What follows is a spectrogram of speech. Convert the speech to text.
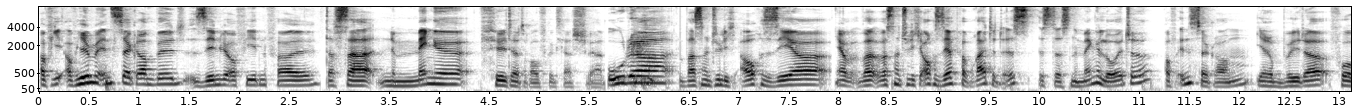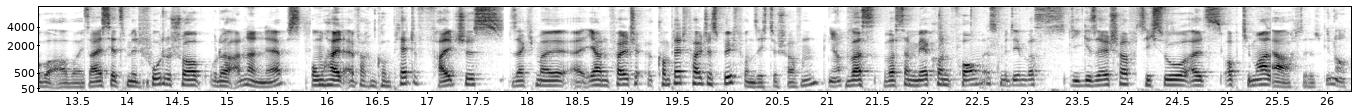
auf, je, auf jedem Instagram-Bild sehen wir auf jeden Fall, dass da eine Menge Filter drauf geklatscht werden. Oder was natürlich auch sehr, ja, wa- was natürlich auch sehr verbreitet ist, ist, dass eine Menge Leute auf Instagram ihre Bilder vorbearbeiten. Sei es jetzt mit Photoshop oder anderen Apps, um halt einfach ein komplett falsches, sag ich mal, äh, ja, ein falsch, komplett falsches Bild von sich zu schaffen. Ja. Was, was dann mehr konform ist mit dem, was die Gesellschaft sich so als optimal erachtet. Genau.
